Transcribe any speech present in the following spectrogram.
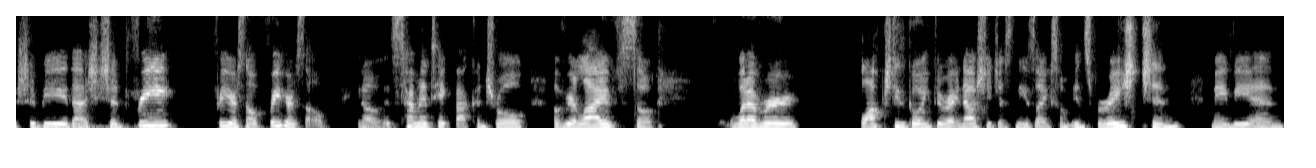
should be that she should free free yourself free herself. You know it's time to take back control of your life. So whatever block she's going through right now she just needs like some inspiration maybe and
